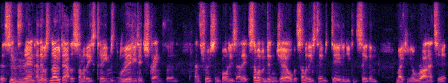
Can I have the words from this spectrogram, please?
That since Mhm. then, and there was no doubt that some of these teams really did strengthen and threw some bodies at it. Some of them didn't gel, but some of these teams did, and you can see them making a run at it.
